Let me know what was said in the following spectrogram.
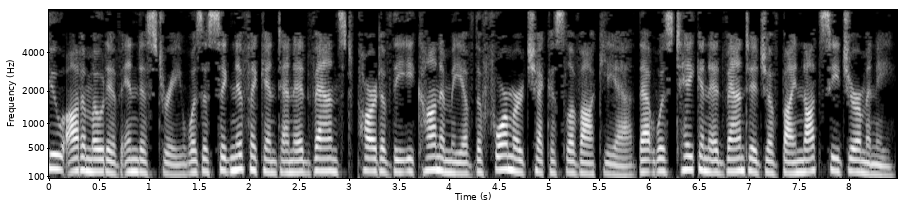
II automotive industry was a significant and advanced part of the economy of the former Czechoslovakia that was taken advantage of by Nazi Germany.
